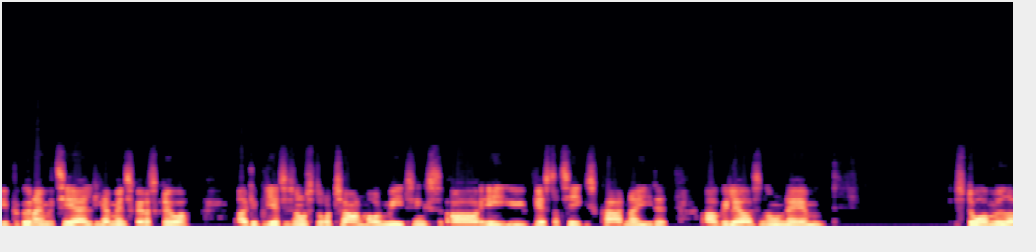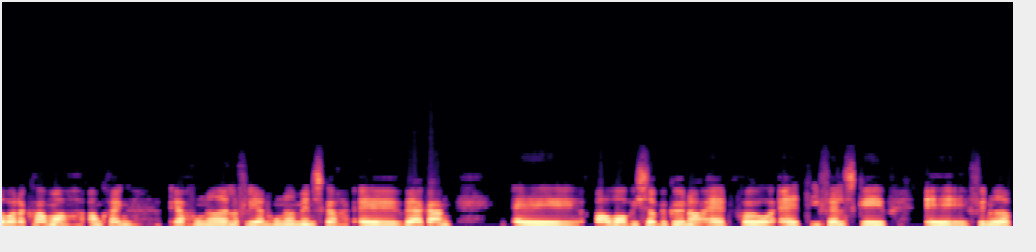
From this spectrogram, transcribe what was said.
Vi begynder at invitere alle de her mennesker, der skriver, og det bliver til sådan nogle store town hall meetings, og EU bliver strategisk partner i det, og vi laver sådan nogle øh, store møder, hvor der kommer omkring ja, 100 eller flere end 100 mennesker øh, hver gang, øh, og hvor vi så begynder at prøve at i fællesskab øh, finde ud af,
